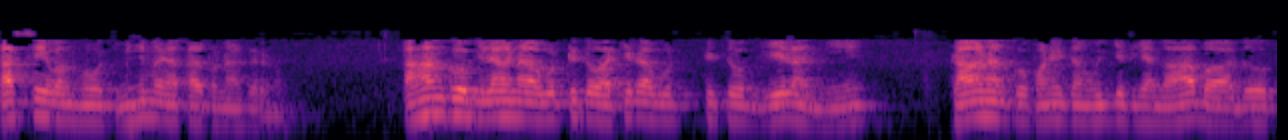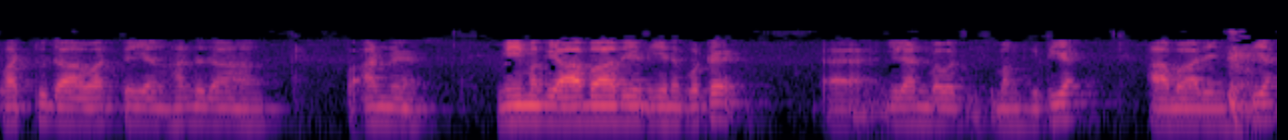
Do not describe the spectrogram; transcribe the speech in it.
තස්සේවං හෝති මෙහිම කල්පනා කරනවා. අහංකෝ ගිලානා වුට්ටිතෝ අචිරා වුට්ටිතෝ ගේලන්නේ ප්‍රාණංකෝ පණිතං විජ්ජතියං ආබාධෝ පච්චුදා වත්තයන් හන්දදාහං අන්න මේ මගේ ආබාධය තියෙනකොට ගිලන් බව මං හිටියා ආබාධයෙන් හිටියා.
